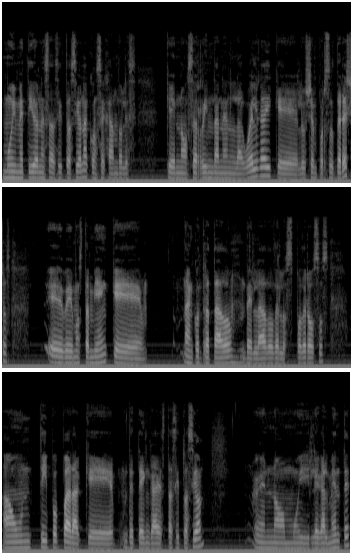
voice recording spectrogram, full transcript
muy metido en esa situación aconsejándoles que no se rindan en la huelga y que luchen por sus derechos. Eh, vemos también que han contratado del lado de los poderosos a un tipo para que detenga esta situación, eh, no muy legalmente,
